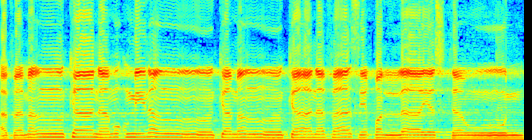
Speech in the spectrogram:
أفمن كان مؤمنا كمن كان فاسقا لا يستوون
